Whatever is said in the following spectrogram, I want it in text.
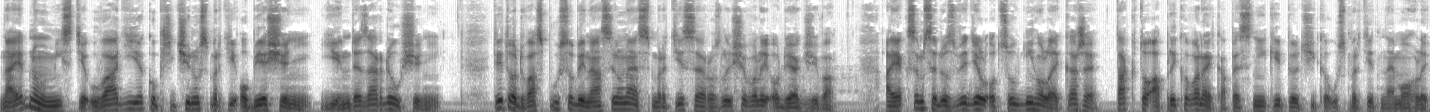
Na jednom místě uvádí jako příčinu smrti oběšení, jinde zardoušení. Tyto dva způsoby násilné smrti se rozlišovaly od jak živa. A jak jsem se dozvěděl od soudního lékaře, takto aplikované kapesníky Pilčíka usmrtit nemohli.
